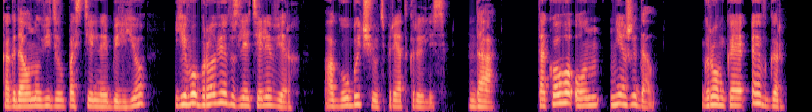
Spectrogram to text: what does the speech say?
Когда он увидел постельное белье, его брови взлетели вверх, а губы чуть приоткрылись. Да, такого он не ожидал. Громкое «Эвгар»,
